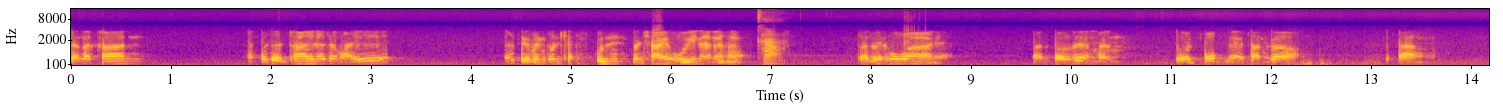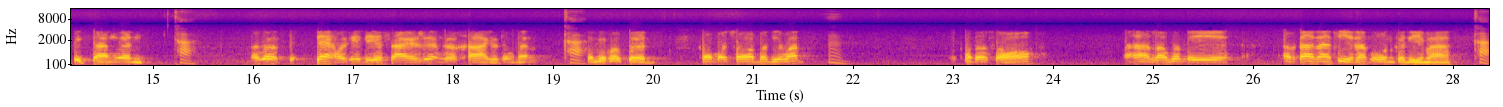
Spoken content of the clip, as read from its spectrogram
ธนาคารแห่ง ประเทศไทยนะสมัยนั่นคือเป็นคุณคุณคุณชายอุ๋ยน่ะนะฮะค่ะท่านเป็นผู้ว่าเนี่ยมันตอนเรื่องมันตรวจพบเนี่ย ท่านก็สั่งติดตามเงิน ค่ะ แล้วก็แจ้งไว้ที่ดีเอสไอเรื่องก็คาอยู่ตรงนั้น ค่ะตอนนี้พอเกิดกมชปฏิวัติอืมคอตสนะฮะเราก็มีอำนาจหน้าที่รับโอนคดีมา ค่ะ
